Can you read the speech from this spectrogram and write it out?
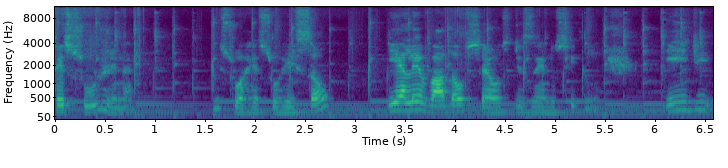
ressurge, né? Em sua ressurreição e é levado aos céus, dizendo o seguinte: Ide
